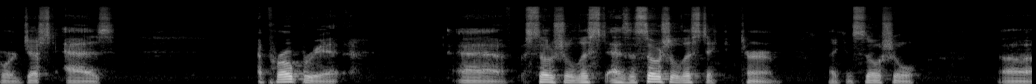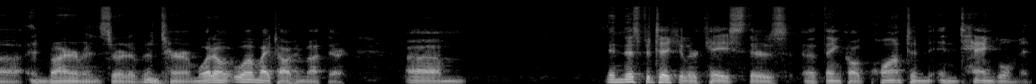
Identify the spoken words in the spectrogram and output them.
or just as appropriate uh, socialist as a socialistic term, like a social uh, environment sort of a Hmm. term. What am, what am I talking about there? Um, in this particular case, there's a thing called quantum entanglement,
